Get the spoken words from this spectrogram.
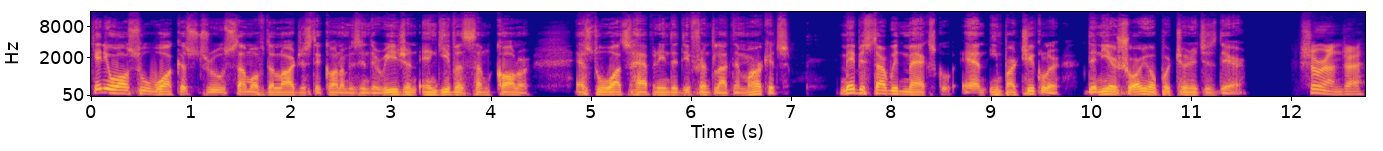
Can you also walk us through some of the largest economies in the region and give us some color as to what's happening in the different Latin markets? Maybe start with Mexico and, in particular, the nearshoring opportunities there. Sure, Andre.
